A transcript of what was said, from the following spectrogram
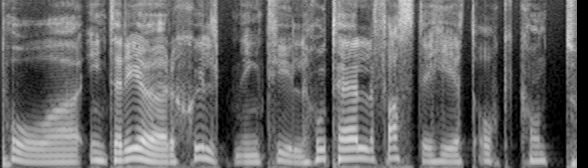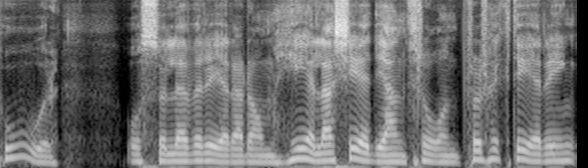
på interiör skyltning till hotell, fastighet och kontor och så levererar de hela kedjan från projektering,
